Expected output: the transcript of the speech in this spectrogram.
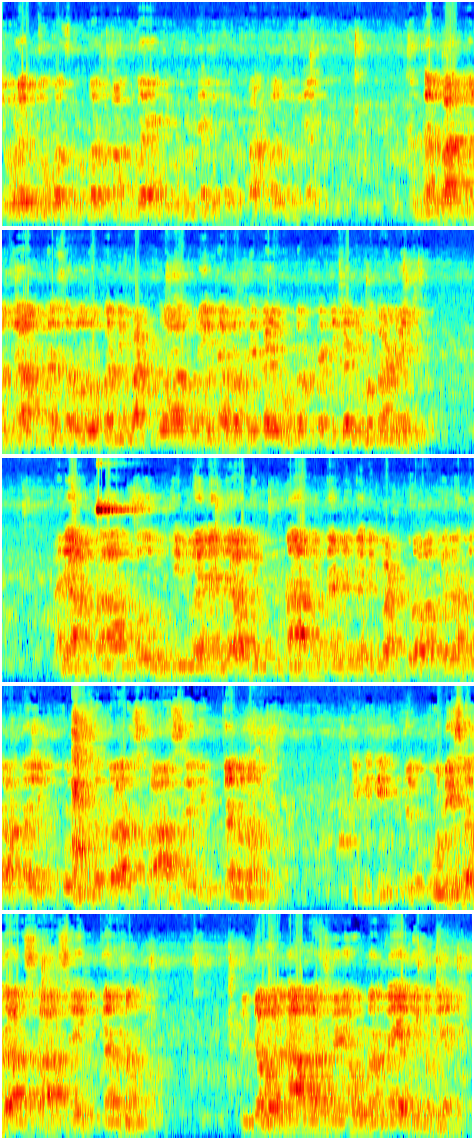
एवढे बोगस व्होटर मागच्या यादीमध्ये त्या ठिकाणी वर्षाच्या नंतर पाच वर्ष आमच्या सर्व लोकांनी पाठपुरावा त्यामध्ये काही व्होटर त्या ठिकाणी वगळले. आणि आता दोन तीन महिन्याच्या आधी पुन्हा आम्ही त्या ठिकाणी पाठपुरावा केला तर आता एकोणीस हजार सहाशे एक्क्याण्णव एकोणीस हजार सहाशे एक्क्याण्णव डबल नाव असलेले वोटर त्या यादीमध्ये. आहे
